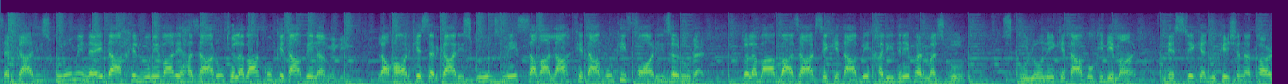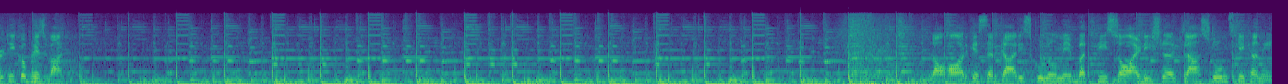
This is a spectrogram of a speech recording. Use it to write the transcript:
सरकारी स्कूलों में नए दाखिल होने वाले हज़ारों तलबा को किताबें न मिली। लाहौर के सरकारी स्कूल्स में सवा लाख किताबों की फौरी ज़रूरत। तलबा बाज़ार से किताबें खरीदने पर मजबूर। स्कूलों ने किताबों की डिमांड, डिस्ट्रिक्ट एजुकेशन अथॉरिटी को भिजवा दी। लाहौर के सरकारी स्कूलों में बत्तीस सौ एडिशनल क्लासरूम्स की कमी।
